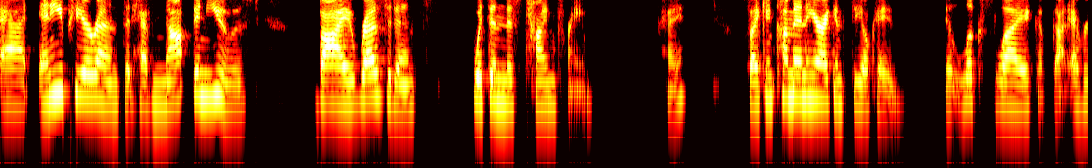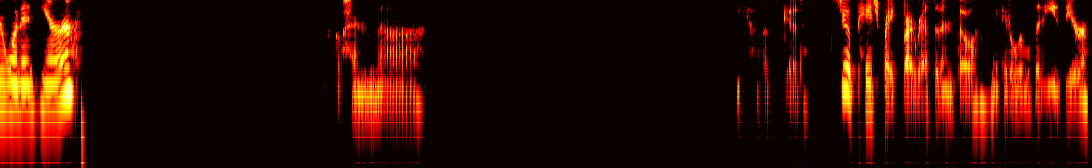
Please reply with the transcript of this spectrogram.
at any PRNs that have not been used by residents within this time frame, okay? So I can come in here, I can see, okay, it looks like I've got everyone in here. And, uh, yeah, that's good. Let's do a page break by resident though, make it a little bit easier.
